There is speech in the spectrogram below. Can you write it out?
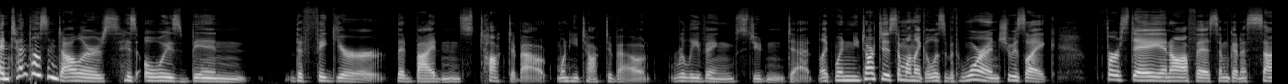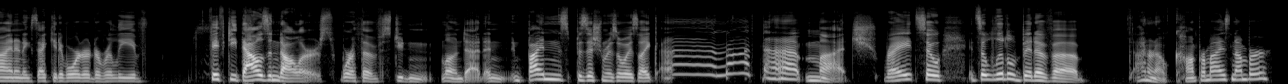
and $10,000 has always been the figure that Biden's talked about when he talked about relieving student debt. Like when you talk to someone like Elizabeth Warren, she was like, first day in office, I'm going to sign an executive order to relieve $50,000 worth of student loan debt. And Biden's position was always like, uh, not that much, right? So it's a little bit of a, I don't know, compromise number.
